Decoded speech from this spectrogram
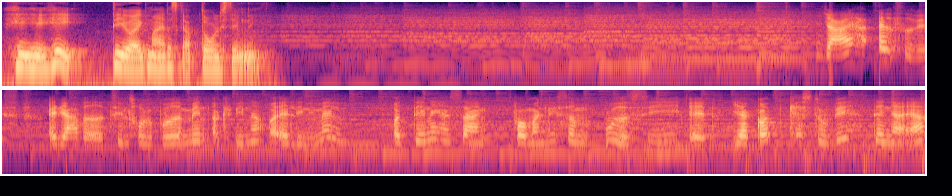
hey, hey, hey, det er jo ikke mig, der skabte dårlig stemning. Altid vidst, at jeg har været tiltrukket både af mænd og kvinder og alt indimellem. Og denne her sang får mig ligesom ud at sige, at jeg godt kan stå ved den jeg er.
